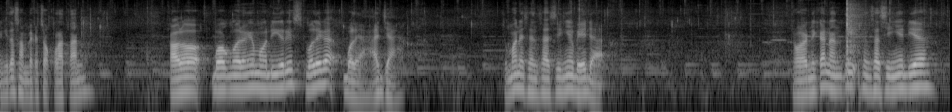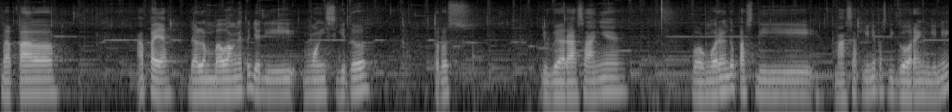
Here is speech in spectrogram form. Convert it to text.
kita sampai kecoklatan. Kalau bawang gorengnya mau diiris, boleh gak? Boleh aja. Cuman ya sensasinya beda. Kalau ini kan nanti sensasinya dia bakal apa ya? Dalam bawangnya tuh jadi moist gitu. Terus juga rasanya bawang goreng tuh pas dimasak gini, pas digoreng gini,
